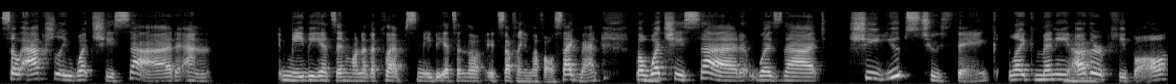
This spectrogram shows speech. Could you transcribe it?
So actually, what she said, and maybe it's in one of the clips, maybe it's in the, it's definitely in the full segment, but mm-hmm. what she said was that she used to think, like many yeah. other people,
